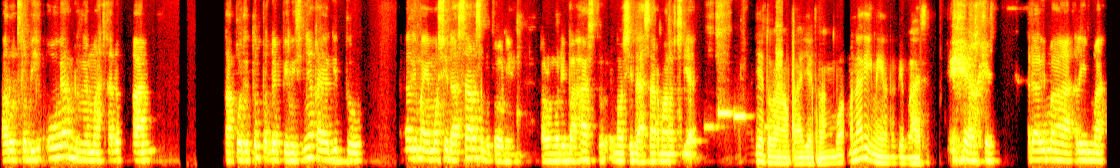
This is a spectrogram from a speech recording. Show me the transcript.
harus lebih aware dengan masa depan. Takut itu definisinya kayak gitu ada lima emosi dasar sebetulnya. Kalau mau dibahas tuh emosi dasar manusia. Aja tuh kang? Apa aja tuh kang? Menarik nih untuk dibahas. Iya oke. Okay. ada lima lima.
